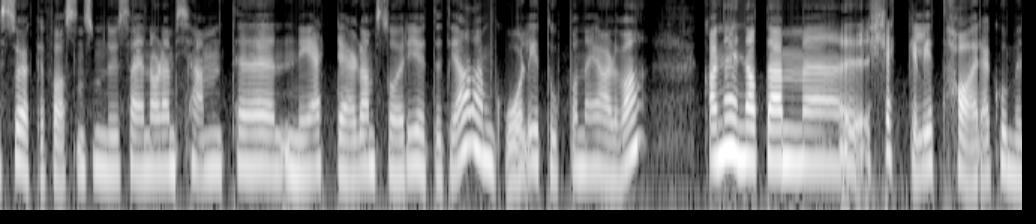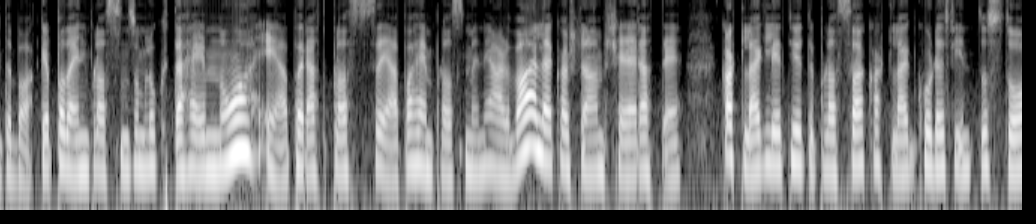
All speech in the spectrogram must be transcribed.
søkefasen som du sier, når de kommer til nært der de står i gytetida. De går litt opp og ned i elva. Kan hende at de eh, sjekker litt har jeg kommet tilbake på den plassen som lukter hjem nå. Er jeg på rett plass, er jeg på hjemplassen min i elva? Eller kanskje de ser etter. Kartlegger litt gyteplasser, kartlegger hvor det er fint å stå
